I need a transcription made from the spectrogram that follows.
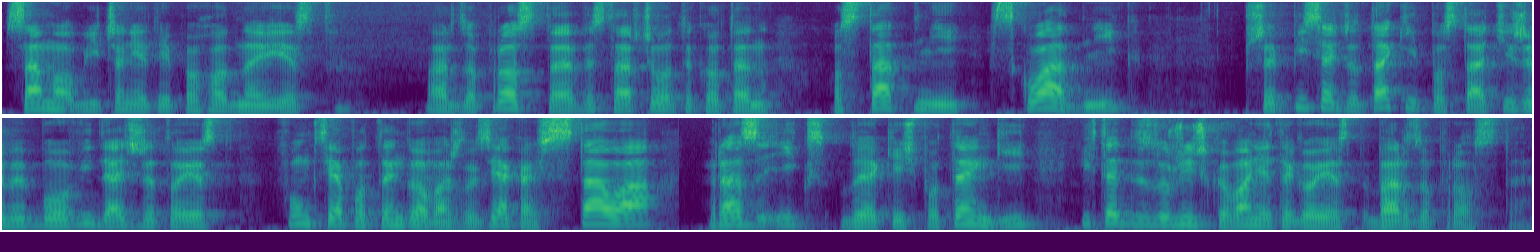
samo obliczenie tej pochodnej jest bardzo proste. Wystarczyło tylko ten ostatni składnik przepisać do takiej postaci, żeby było widać, że to jest funkcja potęgowa, że to jest jakaś stała razy x do jakiejś potęgi i wtedy zróżniczkowanie tego jest bardzo proste.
